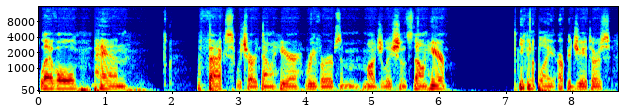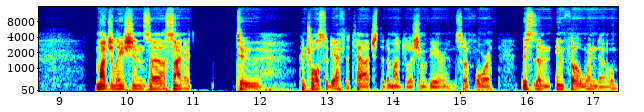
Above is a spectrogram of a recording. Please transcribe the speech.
Level, pan, effects, which are down here, reverbs and modulations down here. You can apply arpeggiators. Modulations uh, assign it to controls to the aftertouch, to the modulation wheel, and so forth. This is an info window,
